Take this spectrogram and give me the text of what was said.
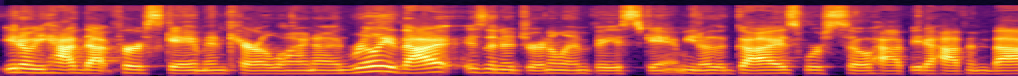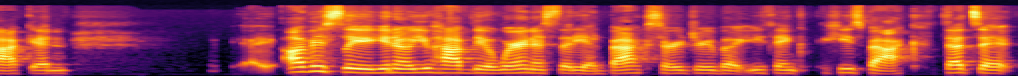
you know, he had that first game in Carolina. And really, that is an adrenaline based game. You know, the guys were so happy to have him back. And obviously, you know, you have the awareness that he had back surgery, but you think he's back. That's it.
